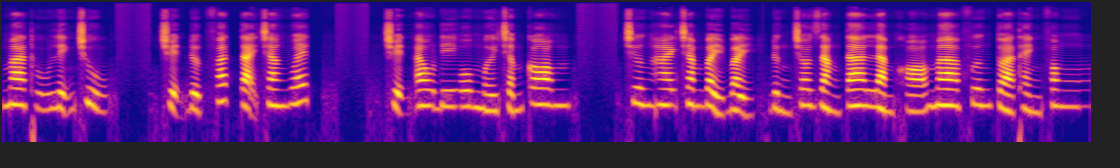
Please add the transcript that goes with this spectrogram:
Ma thú lĩnh chủ, chuyện được phát tại trang web audio mới com Chương 277, đừng cho rằng ta làm khó ma phương tòa thành phong.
